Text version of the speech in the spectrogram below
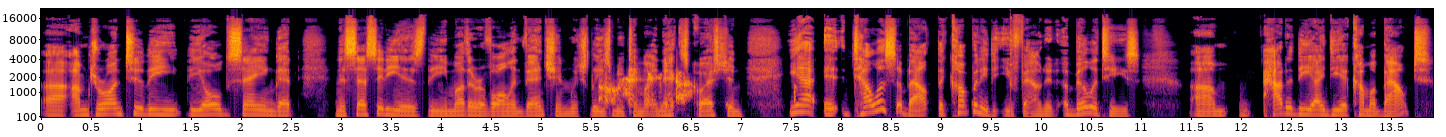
uh, I'm drawn to the the old saying that necessity is the mother of all invention, which leads me to my next question. Yeah, it, tell us about the company that you founded, Abilitease. Um, how did the idea come about,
